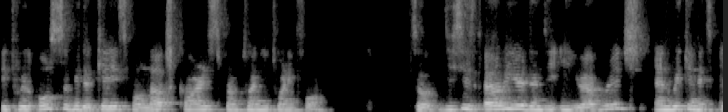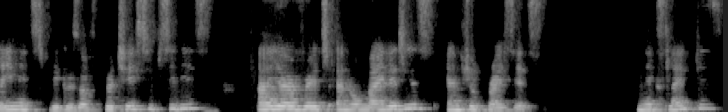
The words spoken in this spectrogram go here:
it will also be the case for large cars from 2024. So this is earlier than the EU average, and we can explain it because of purchase subsidies, higher average annual mileages, and fuel prices. Next slide, please.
